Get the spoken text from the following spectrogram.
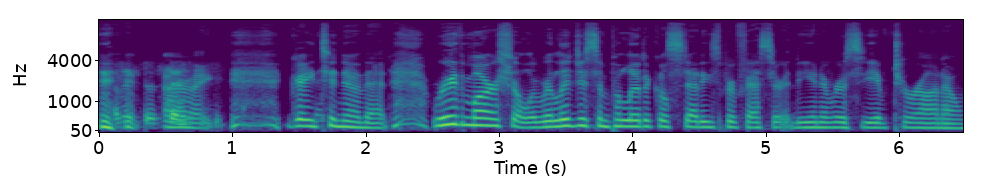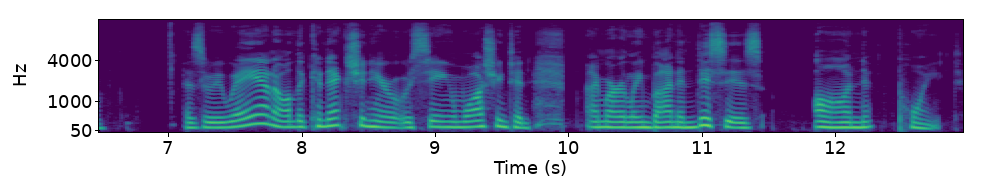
All right. Great to know that. Ruth Marshall, a religious and political studies professor at the University of Toronto as we weigh in on the connection here we're seeing in Washington. I'm Arlene Bynon, and this is On Point.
